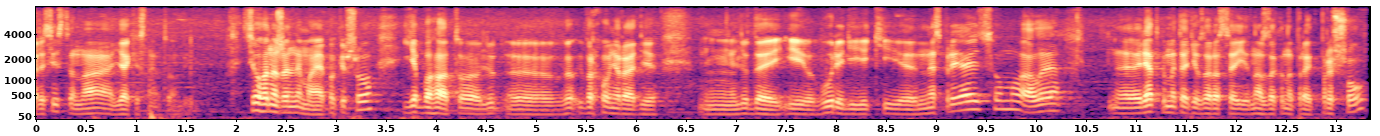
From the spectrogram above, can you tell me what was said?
пересісти на якісний автомобіль. Цього, на жаль, немає поки що. Є багато е, в Верховній Раді людей і в уряді, які не сприяють цьому, але е, ряд комітетів зараз цей наш законопроект пройшов.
